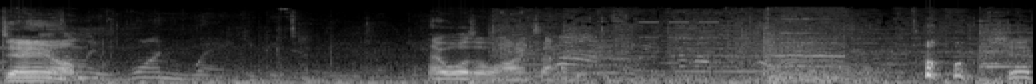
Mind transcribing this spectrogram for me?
Damn, Only one way you get to leave that game. that was a long time. Oh shit!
